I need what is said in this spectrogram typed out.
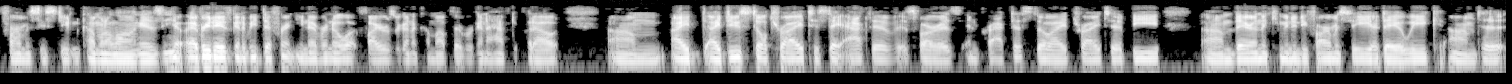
pharmacy student coming along is you know every day is going to be different. You never know what fires are going to come up that we're going to have to put out. Um, I I do still try to stay active as far as in practice, so I try to be um, there in the community pharmacy a day a week um, to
